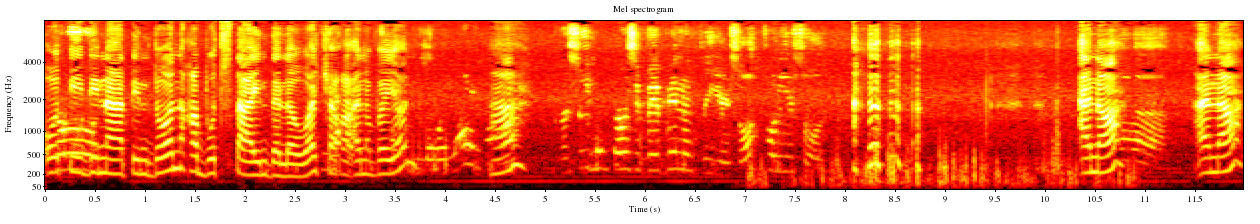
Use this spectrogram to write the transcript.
OOTD natin doon? Naka-boots tayong dalawa, tsaka ano ba yon? Ha? Kasi ilang taon si Bebe nung 3 years old, 4 years old. Ano? Ah, Ano?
